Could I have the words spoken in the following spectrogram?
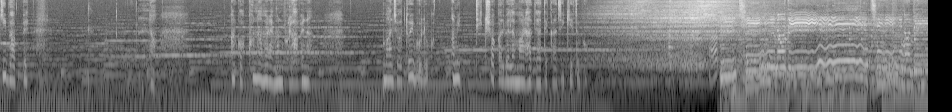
কি ভাববে? না, আর কখনো আমার এমন ভুল হবে না। মা যতই বলুক আমি ঠিক সকালবেলা মার হাতে হাতে কাজে গিয়ে দেবো। নদী নদী।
